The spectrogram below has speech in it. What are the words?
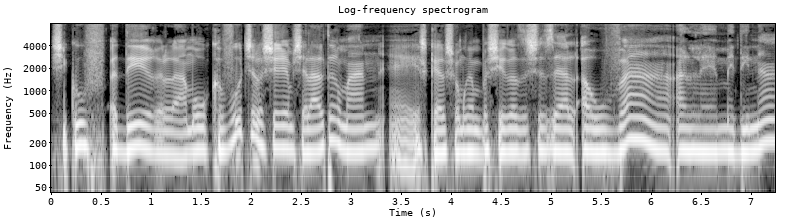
שיקוף אדיר למורכבות של השירים של אלתרמן. אה, יש כאלה שאומרים בשיר הזה שזה על אהובה, על אה, מדינה.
